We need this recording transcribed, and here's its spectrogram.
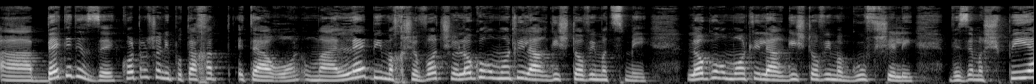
הבגד הזה, כל פעם שאני פותחת את הארון, הוא מעלה בי מחשבות שלא גורמות לי להרגיש טוב עם עצמי, לא גורמות לי להרגיש טוב עם הגוף שלי, וזה משפיע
